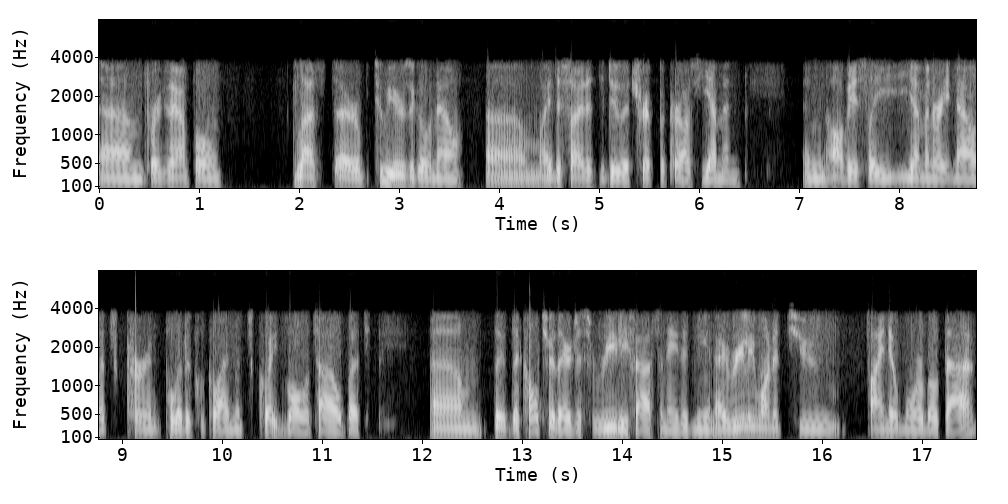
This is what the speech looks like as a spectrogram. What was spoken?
Um, for example, last or two years ago now, um, I decided to do a trip across Yemen. And obviously, Yemen right now, its current political climate's quite volatile, but um, the the culture there just really fascinated me, and I really wanted to find out more about that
